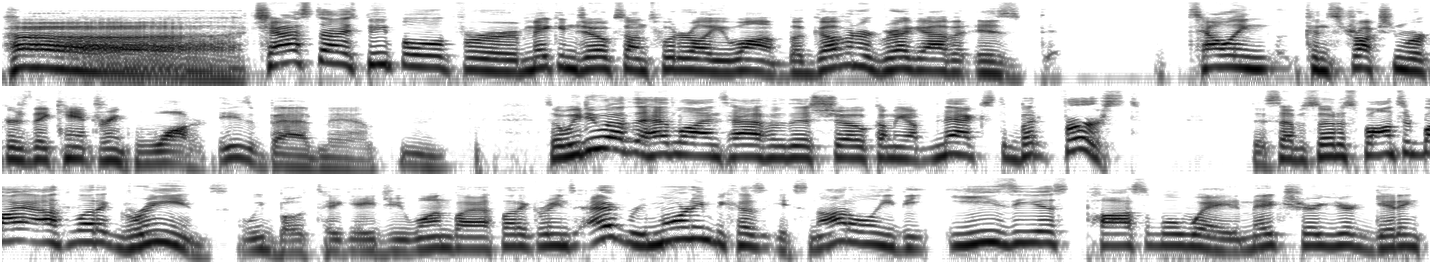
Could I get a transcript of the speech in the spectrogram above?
Chastise people for making jokes on Twitter all you want, but Governor Greg Abbott is telling construction workers they can't drink water. He's a bad man. Hmm. So we do have the headlines half of this show coming up next, but first, this episode is sponsored by Athletic Greens. We both take AG1 by Athletic Greens every morning because it's not only the easiest possible way to make sure you're getting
